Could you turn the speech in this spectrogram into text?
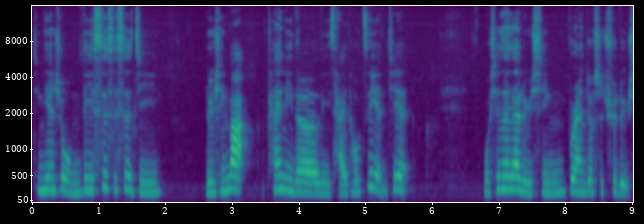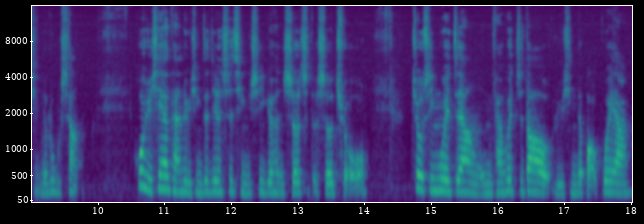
今天是我们第四十四集，旅行吧，开你的理财投资眼界。我现在在旅行，不然就是去旅行的路上。或许现在谈旅行这件事情是一个很奢侈的奢求哦，就是因为这样，我们才会知道旅行的宝贵啊。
